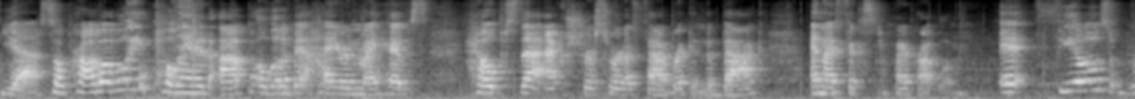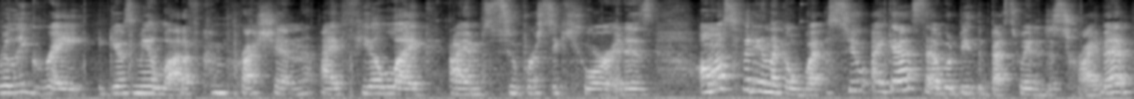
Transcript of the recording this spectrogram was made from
Yeah, so probably pulling it up a little bit higher in my hips helps that extra sort of fabric in the back, and I fixed my problem. It feels really great. It gives me a lot of compression. I feel like I'm super secure. It is almost fitting like a wetsuit, I guess. That would be the best way to describe it.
